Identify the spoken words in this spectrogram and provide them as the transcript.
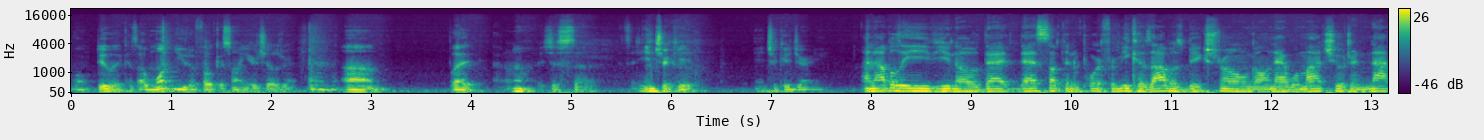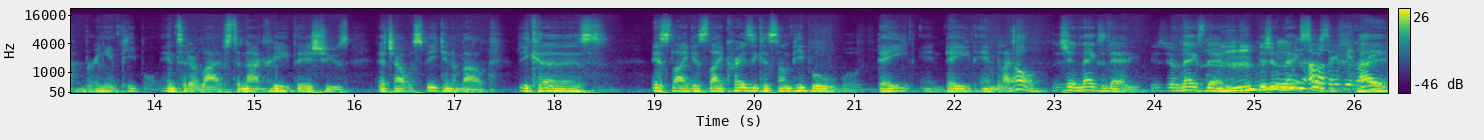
won't do it because I want you to focus on your children. Um, but I don't know. It's just uh, it's an intricate, intricate journey. And I believe, you know, that that's something important for me because I was big strong on that with my children, not bringing people into their lives to not create the issues that y'all was speaking about. Because it's like it's like crazy because some people will date and date and be like, oh, this is your next daddy, this is your next daddy, Mhm. this is your next No, sister. they be like, I-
